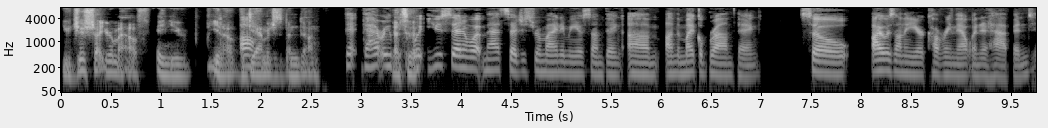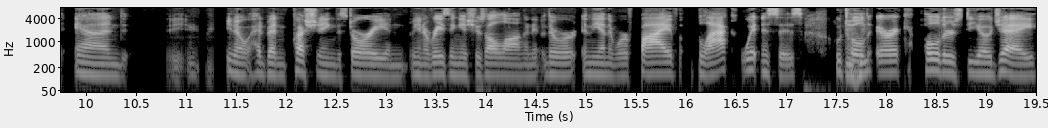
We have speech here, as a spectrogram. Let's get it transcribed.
you just shut your mouth and you you know the Oh. damage has been done. Th- that re- what you said and what Matt said just reminded me of something um, on the Michael Brown thing. So I was on the air covering that when it happened, and you know had been questioning the story and you know raising issues all along. And it, there were in the end there were five black witnesses who told Eric Holder's DOJ.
